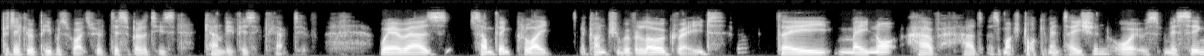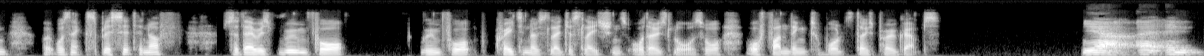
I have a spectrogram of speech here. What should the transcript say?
particularly people's rights with disabilities, can be physically active. Whereas something like a country with a lower grade they may not have had as much documentation or it was missing or it wasn't explicit enough So there is room for room for creating those legislations or those laws or or funding towards those programs. Yeah, and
